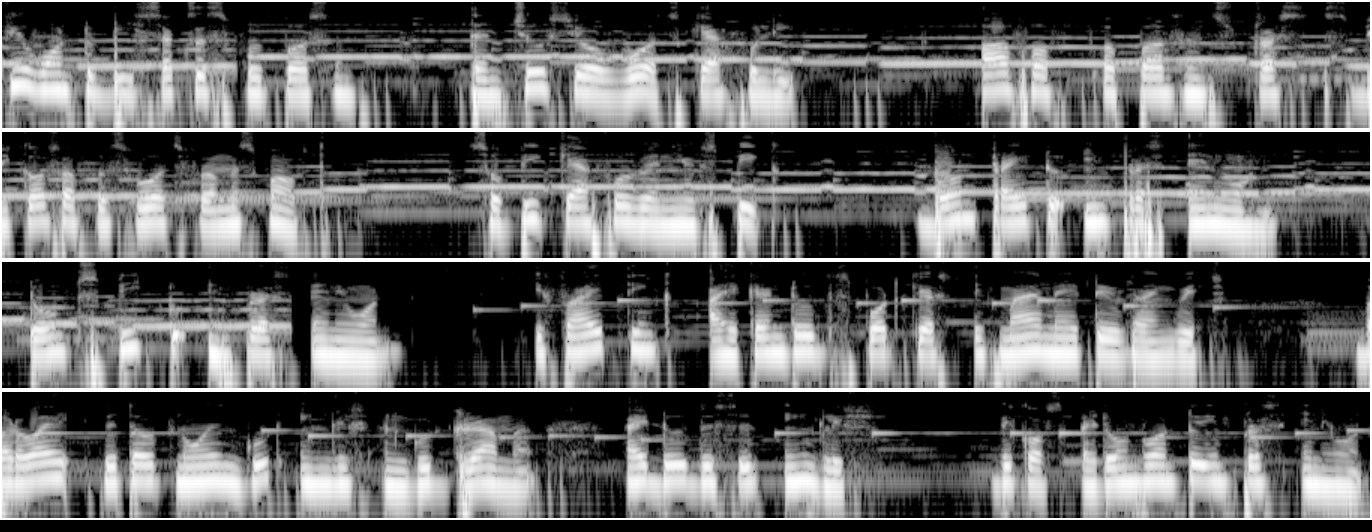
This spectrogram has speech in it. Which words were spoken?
If you want to be successful person, then choose your words carefully. Half of a person's stress is because of his words from his mouth. So be careful when you speak. Don't try to impress anyone. Don't speak to impress anyone. If I think I can do this podcast in my native language, but why without knowing good English and good grammar, I do this in English because I don't want to impress anyone,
